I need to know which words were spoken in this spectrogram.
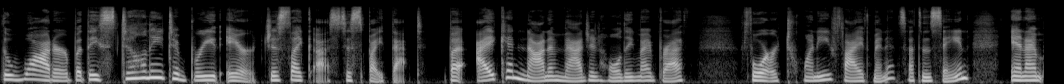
the water, but they still need to breathe air just like us, despite that. But I cannot imagine holding my breath for 25 minutes. That's insane. And I'm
